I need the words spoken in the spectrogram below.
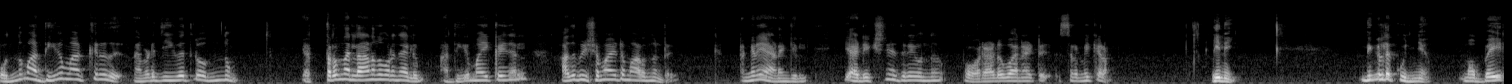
ഒന്നും അധികമാക്കരുത്. നമ്മുടെ ജീവിതത്തിൽ ഒന്നും എത്ര നല്ലതാണെന്ന് പറഞ്ഞാലും അധികമായി കഴിഞ്ഞാൽ അത് വിഷമായിട്ട് മാറുന്നുണ്ട്. അങ്ങനെയാണെങ്കിൽ ഈ അഡിക്ഷനെതിരെ ഒന്ന് പോരാടുവാനായിട്ട് ശ്രമിക്കണം. ഇനി നിങ്ങളുടെ കുഞ്ഞ് മൊബൈൽ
